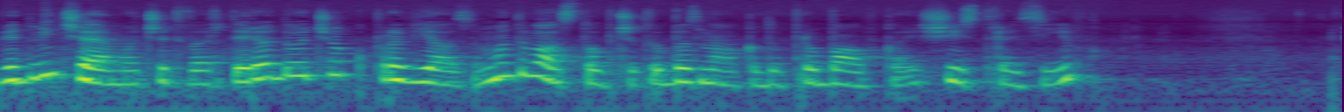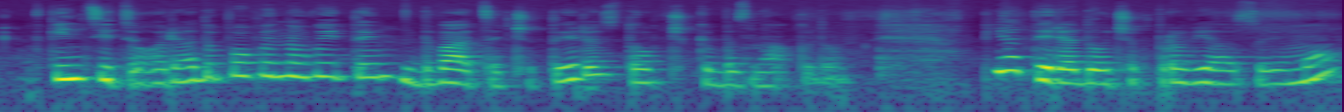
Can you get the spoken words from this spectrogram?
Відмічаємо четвертий рядочок, пров'язуємо 2 стовпчики без накиду прибавка 6 разів. В кінці цього ряду повинно вийти 24 стовпчики без накиду. П'ятий рядочок пров'язуємо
